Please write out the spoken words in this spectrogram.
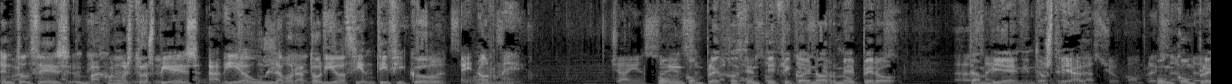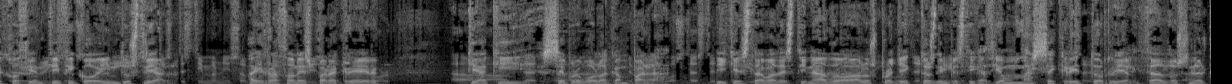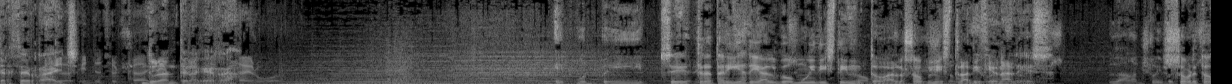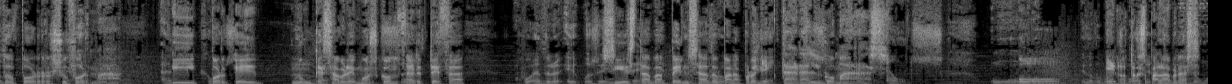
Entonces, bajo nuestros pies había un laboratorio científico enorme. Un complejo científico enorme, pero también industrial. Un complejo científico e industrial. Hay razones para creer que aquí se probó la campana y que estaba destinado a los proyectos de investigación más secretos realizados en el Tercer Reich durante la guerra. Se trataría de algo muy distinto a los ovnis tradicionales, sobre todo por su forma y porque nunca sabremos con certeza si estaba pensado para proyectar algo más o, en otras palabras,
